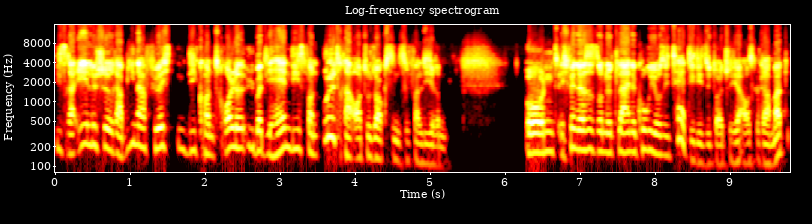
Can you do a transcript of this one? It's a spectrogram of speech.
Israelische Rabbiner fürchten, die Kontrolle über die Handys von Ultraorthodoxen zu verlieren. Und ich finde, das ist so eine kleine Kuriosität, die die Süddeutsche hier ausgegraben hat.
